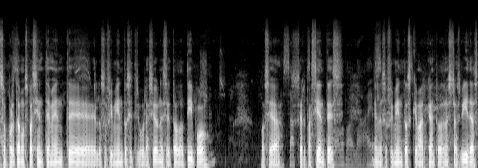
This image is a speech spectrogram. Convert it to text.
soportamos pacientemente los sufrimientos y tribulaciones de todo tipo, o sea, ser pacientes en los sufrimientos que marcan todas nuestras vidas,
